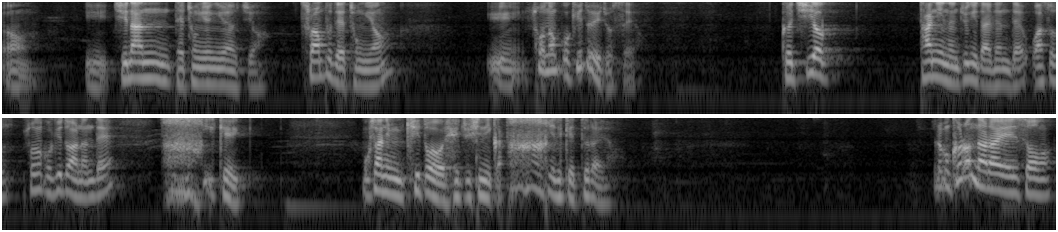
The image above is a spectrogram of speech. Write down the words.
어, 지난 대통령이었죠. 트럼프 대통령 손 얹고 기도해 줬어요. 그 지역 다니는 중이다 이랬는데 와서 손 얹고 기도하는데 다 이렇게 목사님 기도해 주시니까 다 이렇게 들어요. 여러분 그런 나라에서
